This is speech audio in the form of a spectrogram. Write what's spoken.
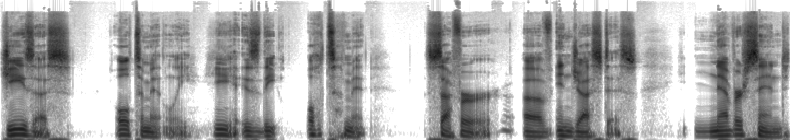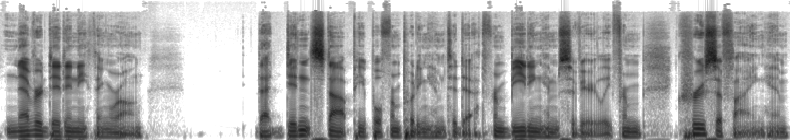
Jesus ultimately, he is the ultimate sufferer of injustice He never sinned, never did anything wrong. That didn't stop people from putting him to death, from beating him severely, from crucifying him,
